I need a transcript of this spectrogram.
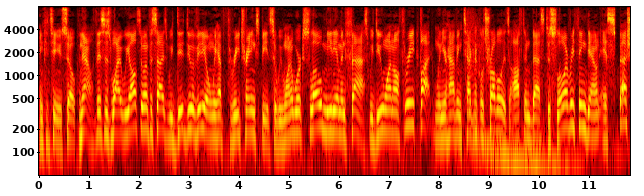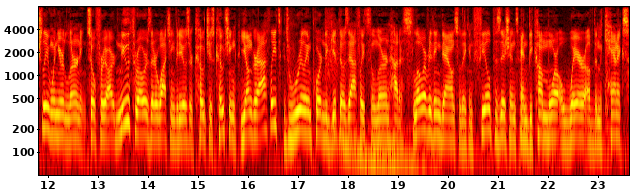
and continue. So now this is why we also emphasize we did do a video and we have three training speeds. So we want to work slow, medium and fast. We do want all three, but when you're having technical trouble trouble, it's often best to slow everything down, especially when you're learning. So for our new throwers that are watching videos or coaches coaching younger athletes, it's really important to get those athletes to learn how to slow everything down so they can feel positions and become more aware of the mechanics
